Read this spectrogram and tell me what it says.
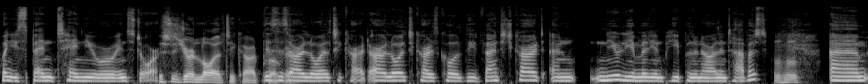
when you spend 10 euro in store. This is your loyalty card This program. is our loyalty card. Our loyalty card is called the Advantage Card, and nearly a million people in Ireland have it. Mm-hmm. Um,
